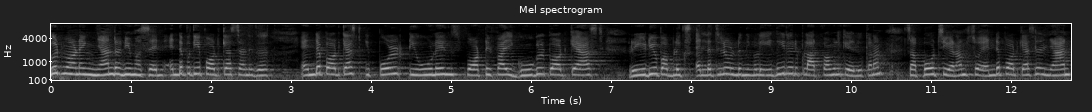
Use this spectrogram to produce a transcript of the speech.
ഗുഡ് മോർണിംഗ് ഞാൻ റനീം ഹസൻ. എന്റെ പുതിയ പോഡ്കാസ്റ്റാണിത് എന്റെ പോഡ്കാസ്റ്റ് ഇപ്പോൾ TuneIn Spotify Google podcast radio publics എല്ലാത്തിലും ഉണ്ട്. നിങ്ങൾ ഏതെങ്കിലും ഒരു പ്ലാറ്റ്ഫോമിൽ കേൾക്കണം സപ്പോർട്ട് ചെയ്യണം. സോ എന്റെ പോഡ്കാസ്റ്റിൽ ഞാൻ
